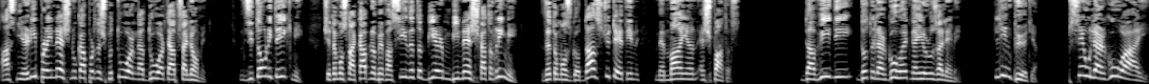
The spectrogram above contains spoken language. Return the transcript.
asnjëri prej nesh nuk ka për të shpëtuar nga duart e Absalomit. Nxitoni të ikni, që të mos na kapë në befasi dhe të bjerë mbi ne shkatërrimi, dhe të mos godasë qytetin me majën e shpatës. Davidi do të largohet nga Jeruzalemi. Lind pyetja, pse u largua ai?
